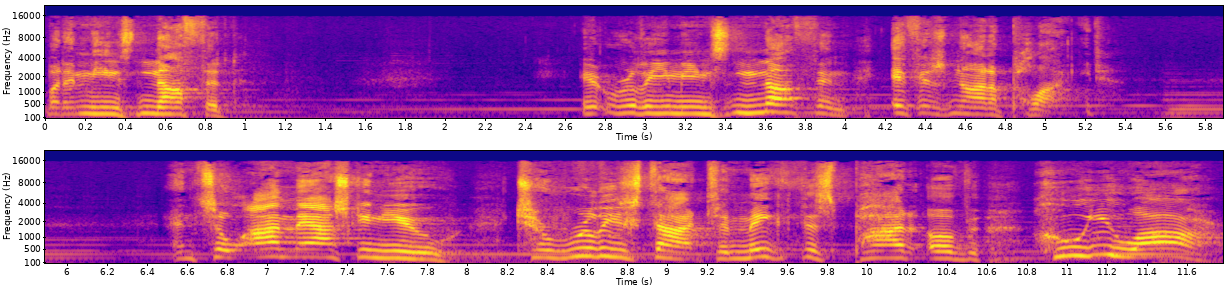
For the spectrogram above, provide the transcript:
But it means nothing. It really means nothing if it's not applied. And so I'm asking you to really start to make this part of who you are.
